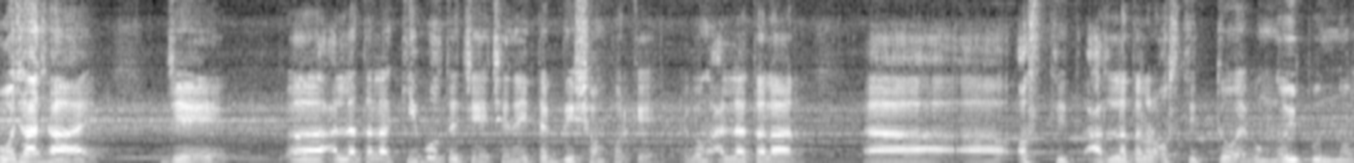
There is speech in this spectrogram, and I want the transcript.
বোঝা যায় যে আল্লাহ তালা কি বলতে চেয়েছেন এই তাকদির সম্পর্কে এবং আল্লাহ তালার অস্তিত্ব আল্লাহ তালার অস্তিত্ব এবং নৈপুণ্য,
